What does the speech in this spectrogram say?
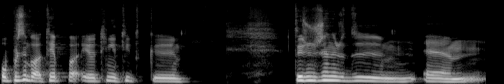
Ou, por exemplo, até eu tinha tido que tens um género de um, ehm,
